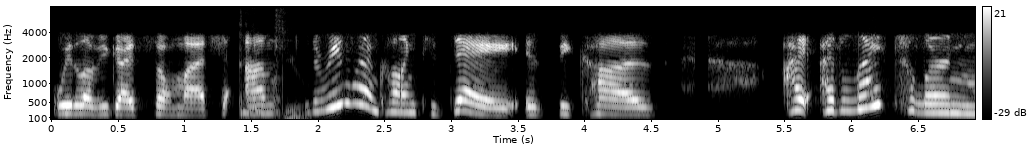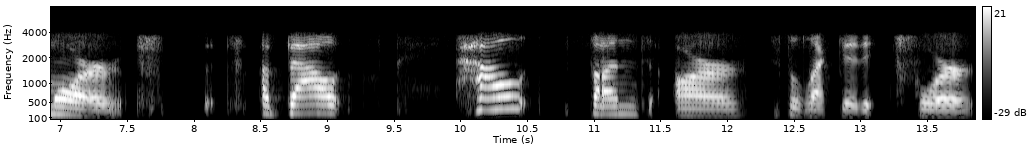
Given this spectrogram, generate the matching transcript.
we love you guys so much. Um. The reason I'm calling today is because I, I'd like to learn more f- about how funds are selected for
